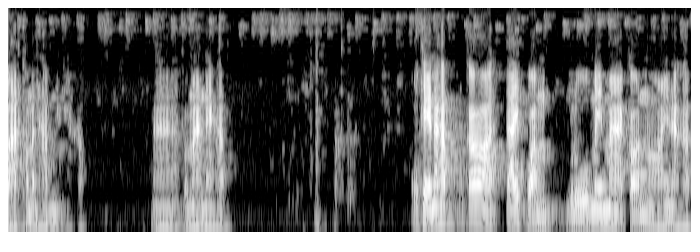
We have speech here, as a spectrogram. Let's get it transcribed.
บาสเข้ามาทำอย่างเงี้ยครับ อ่า ประมาณนี้ครับ โอเคนะครับ ก็ได้ความรู้ไม่มากก็น้อยนะครับ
